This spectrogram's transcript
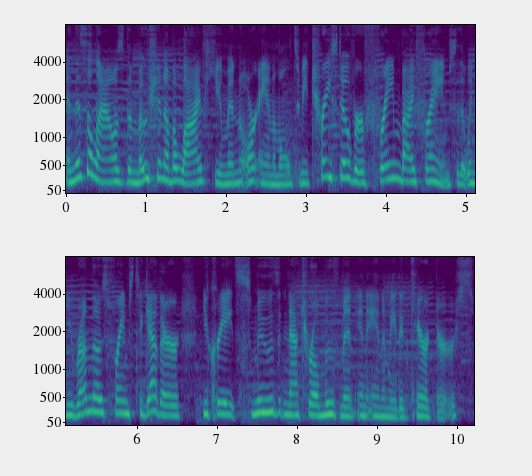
And this allows the motion of a live human or animal to be traced over frame by frame so that when you run those frames together, you create smooth, natural movement in animated characters.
